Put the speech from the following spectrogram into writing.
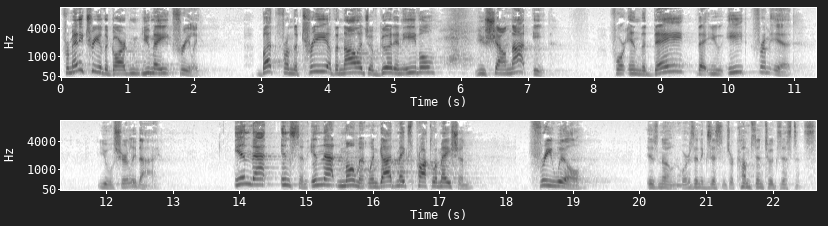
from any tree of the garden you may eat freely, but from the tree of the knowledge of good and evil you shall not eat. For in the day that you eat from it, you will surely die. In that instant, in that moment when God makes proclamation, free will is known or is in existence or comes into existence.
